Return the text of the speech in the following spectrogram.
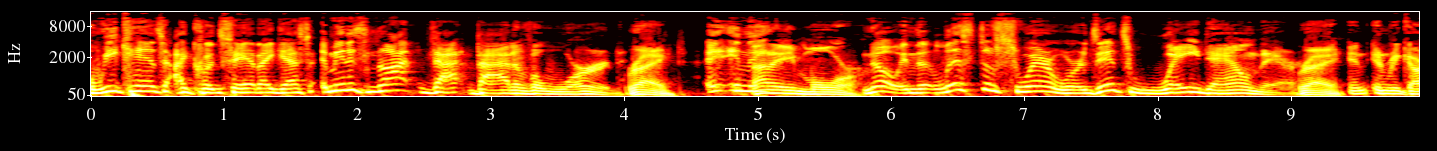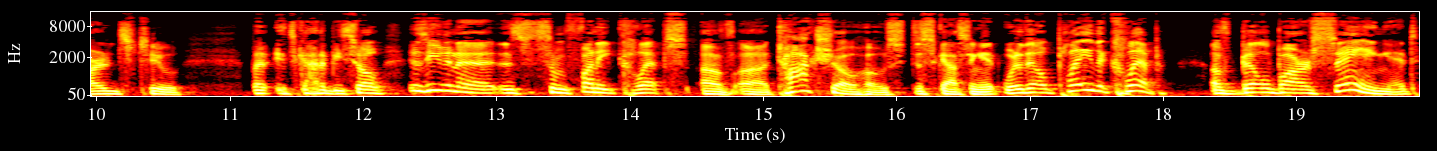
we can't. I could say it, I guess. I mean, it's not that bad of a word, right. In the, Not anymore. no, in the list of swear words, it's way down there. Right. In, in regards to, but it's got to be so. There's even a, there's some funny clips of uh, talk show hosts discussing it where they'll play the clip of Bill Barr saying it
